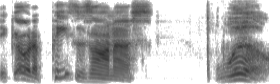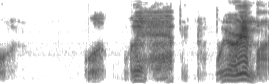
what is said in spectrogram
They go to pieces on us. Whoa. What, what happened? Where am I?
